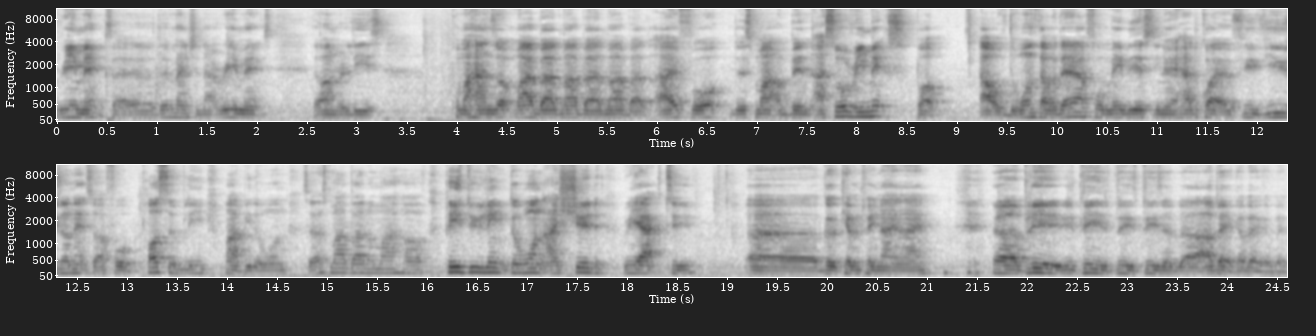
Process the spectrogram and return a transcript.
remix. I did mention that remix, the unreleased. Put my hands up. My bad, my bad, my bad. I thought this might have been. I saw remix, but out of the ones that were there, I thought maybe this, you know, it had quite a few views on it, so I thought possibly might be the one. So that's my bad on my half. Please do link the one I should react to. Uh, go Kevin twenty nine nine. Uh, please, please, please, please, uh, I beg, I beg, I beg.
